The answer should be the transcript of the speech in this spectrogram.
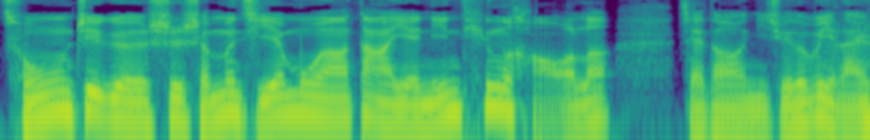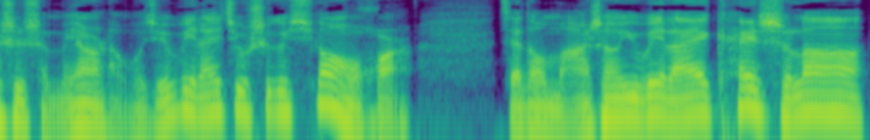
从这个是什么节目啊，大爷您听好了，再到你觉得未来是什么样的？我觉得未来就是个笑话。再到马上与未来开始啦，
